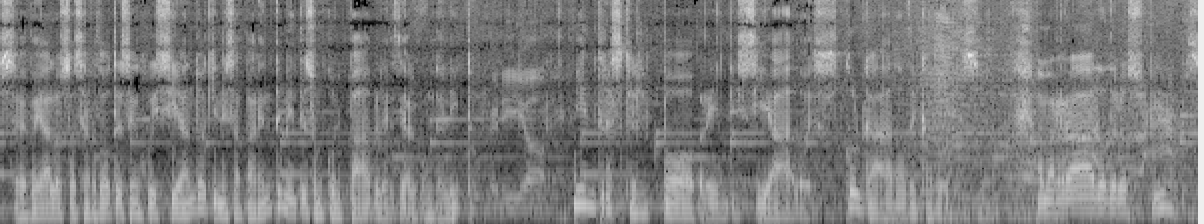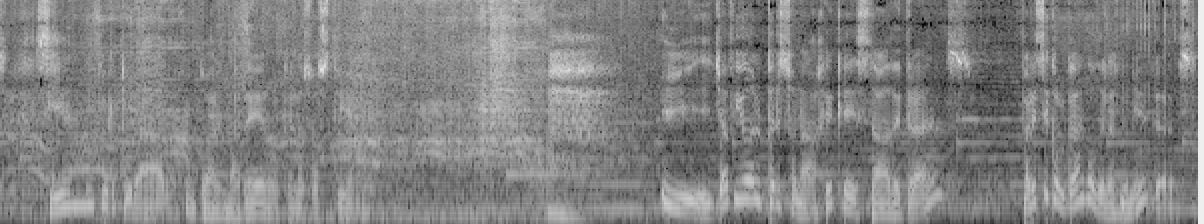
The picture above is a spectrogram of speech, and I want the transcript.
Se ve a los sacerdotes enjuiciando a quienes aparentemente son culpables de algún delito, mientras que el pobre indiciado es colgado de cabeza, amarrado de los pies, siendo torturado junto al madero que lo sostiene. ¿Y ya vio al personaje que está detrás? Parece colgado de las muñecas.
